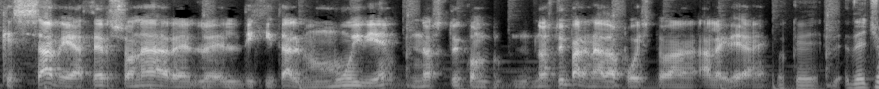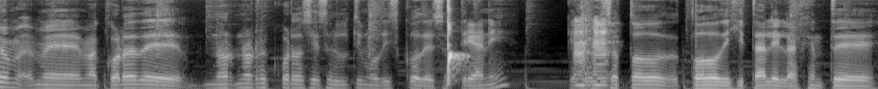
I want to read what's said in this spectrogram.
que sabe hacer sonar el, digital muy bien, no estoy, no estoy para nada opuesto a, la idea. ¿eh? De hecho, me, me acuerdo de, no, no, recuerdo si es el último disco de Satriani, que hizo todo, todo digital y la gente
